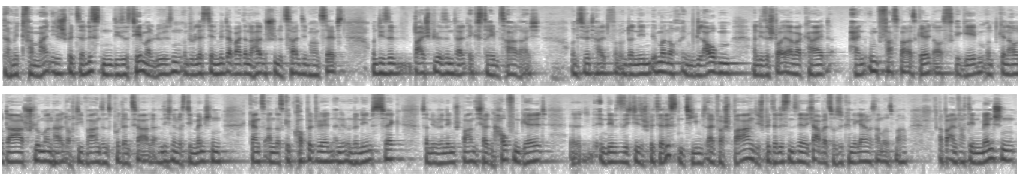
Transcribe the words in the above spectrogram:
damit vermeintliche Spezialisten dieses Thema lösen und du lässt den Mitarbeitern eine halbe Stunde Zeit, sie machen es selbst. Und diese Beispiele sind halt extrem zahlreich. Und es wird halt von Unternehmen immer noch im Glauben an diese Steuerbarkeit ein unfassbares Geld ausgegeben. Und genau da schlummern halt auch die Wahnsinnspotenziale. Nicht nur, dass die Menschen ganz anders gekoppelt werden an den Unternehmenszweck, sondern die Unternehmen sparen sich halt einen Haufen Geld, äh, indem sie sich diese Spezialistenteams einfach sparen. Die Spezialisten sind ja nicht arbeitslos, sie können ja gerne was anderes machen. Aber einfach den Menschen,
